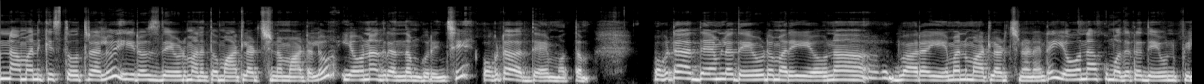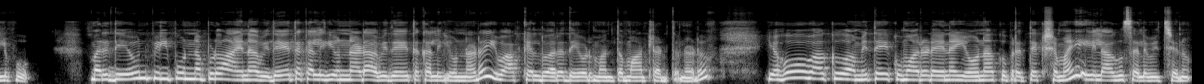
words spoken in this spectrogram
నామానికి స్తోత్రాలు. ఈరోజు దేవుడు మనతో మాట్లాడుచున్న మాటలు యౌనా గ్రంథం గురించి ఒకటో అధ్యాయం మొత్తం. ఒకటో అధ్యాయంలో దేవుడు మరి యౌనా ద్వారా ఏమని మాట్లాడుచున్నాడంటే యోనాకు మొదట దేవుని పిలుపు. మరి దేవుని పిలుపు ఉన్నప్పుడు ఆయన విధేయత కలిగి ఉన్నాడా? అవిధేయత కలిగి ఉన్నాడా? ఈ వాక్యాల ద్వారా దేవుడు మనతో మాట్లాడుతున్నాడు. యహోవాకు అమితే కుమారుడైన యోనాకు ప్రత్యక్షమై ఇలాగు సెలవిచ్చెను.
